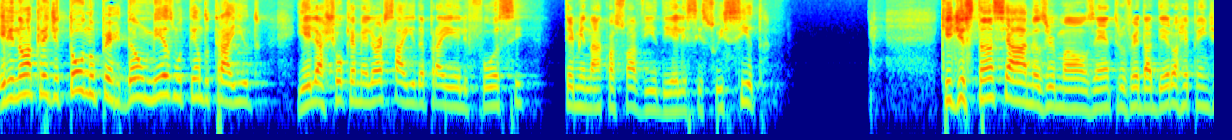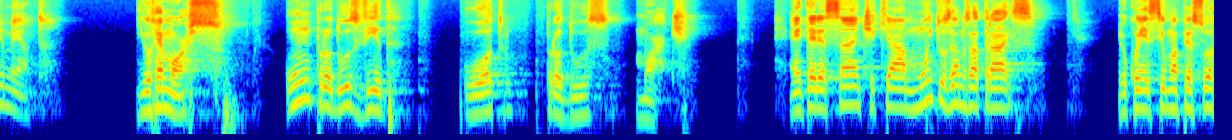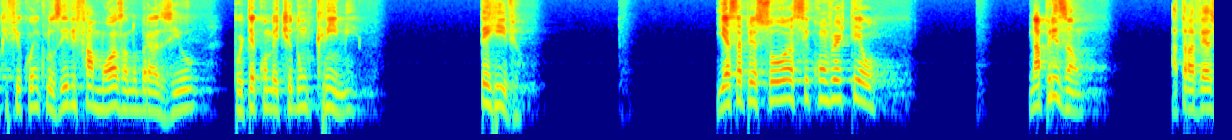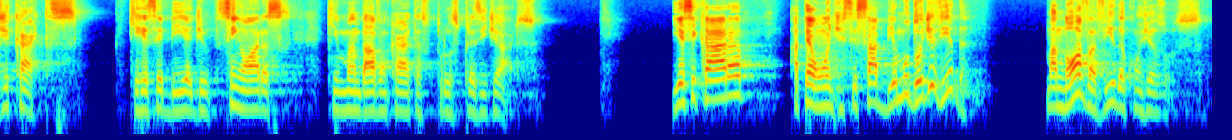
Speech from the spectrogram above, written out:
Ele não acreditou no perdão, mesmo tendo traído. E ele achou que a melhor saída para ele fosse terminar com a sua vida, e ele se suicida. Que distância há, meus irmãos, entre o verdadeiro arrependimento e o remorso? Um produz vida, o outro produz morte. É interessante que há muitos anos atrás, eu conheci uma pessoa que ficou inclusive famosa no Brasil por ter cometido um crime terrível. E essa pessoa se converteu na prisão, através de cartas que recebia de senhoras que mandavam cartas para os presidiários. E esse cara, até onde se sabia, mudou de vida. Uma nova vida com Jesus.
